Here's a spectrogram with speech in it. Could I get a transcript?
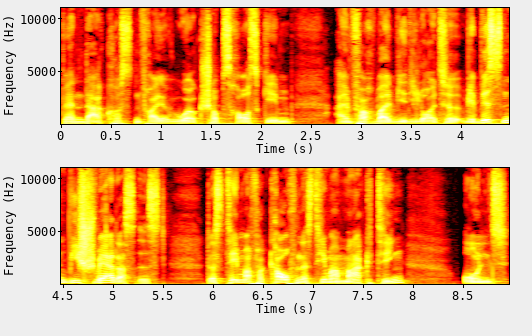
werden da kostenfreie Workshops rausgeben. Einfach weil wir die Leute, wir wissen, wie schwer das ist. Das Thema Verkaufen, das Thema Marketing. Und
